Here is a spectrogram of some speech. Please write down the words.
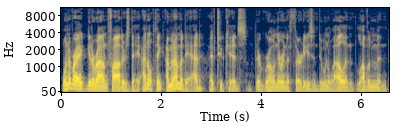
whenever I get around Father's Day, I don't think I mean I'm a dad. I have two kids. They're grown. They're in their 30s and doing well and love them and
